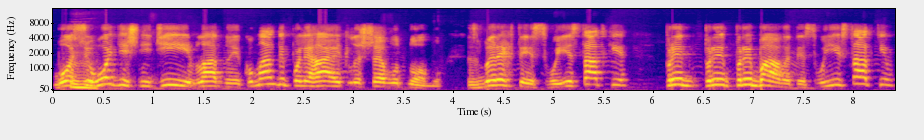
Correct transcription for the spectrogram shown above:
Бо сьогоднішні дії владної команди полягають лише в одному: зберегти свої статки, при, при, прибавити своїх статків,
